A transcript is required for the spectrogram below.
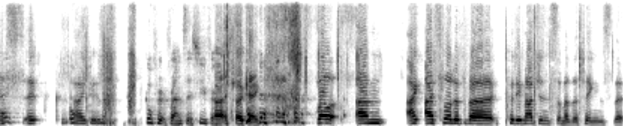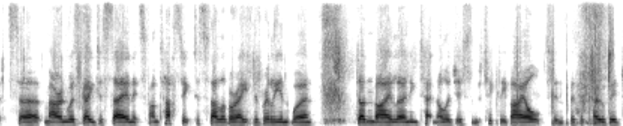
Yes, it, could Oh. I do that? Go for it, Frances. You first. Right, okay. Well, um, I, I sort of uh, could imagine some of the things that uh, Maren was going to say, and it's fantastic to celebrate the brilliant work done by learning technologists and particularly by ALT in, with the COVID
